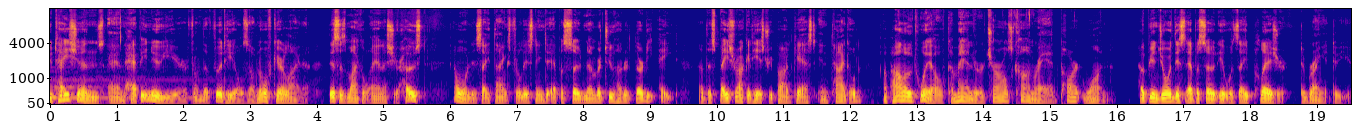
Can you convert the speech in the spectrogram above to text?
Salutations and Happy New Year from the foothills of North Carolina. This is Michael Annis, your host. I wanted to say thanks for listening to episode number 238 of the Space Rocket History Podcast entitled Apollo 12 Commander Charles Conrad, Part 1. Hope you enjoyed this episode. It was a pleasure to bring it to you.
